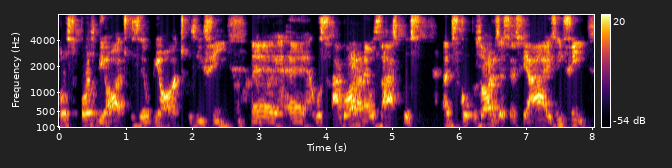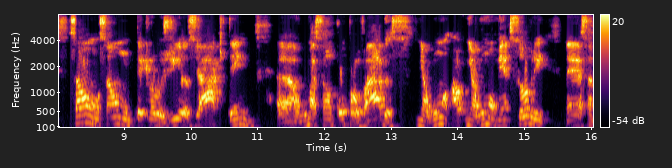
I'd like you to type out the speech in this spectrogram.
os pós-bióticos, eubióticos, enfim. É, é, os, agora, né, os ácidos, desculpa, os óleos essenciais, enfim. São, são tecnologias já que têm, algumas são comprovadas em algum, em algum momento sobre né, essa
